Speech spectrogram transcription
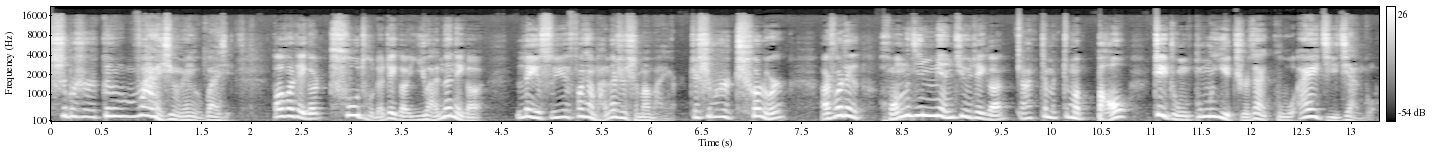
是不是跟外星人有关系？包括这个出土的这个圆的那个类似于方向盘的是什么玩意儿？这是不是车轮？而说这个黄金面具，这个啊这么这么薄，这种工艺只在古埃及见过。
